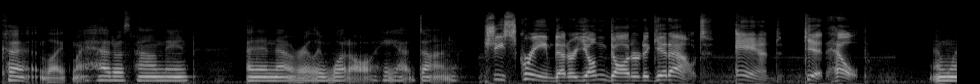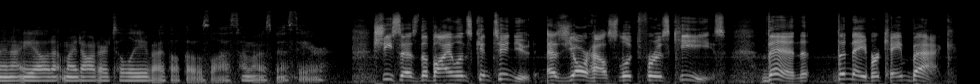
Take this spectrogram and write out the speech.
Couldn't, like, my head was pounding. I didn't know really what all he had done. She screamed at her young daughter to get out and get help. And when I yelled at my daughter to leave, I thought that was the last time I was going to see her. She says the violence continued as Yarhouse looked for his keys. Then the neighbor came back.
